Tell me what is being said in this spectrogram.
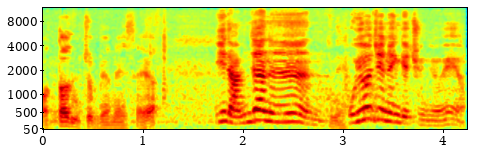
어떤 좀 면에서요? 이 남자는 네. 보여지는 게 중요해요.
